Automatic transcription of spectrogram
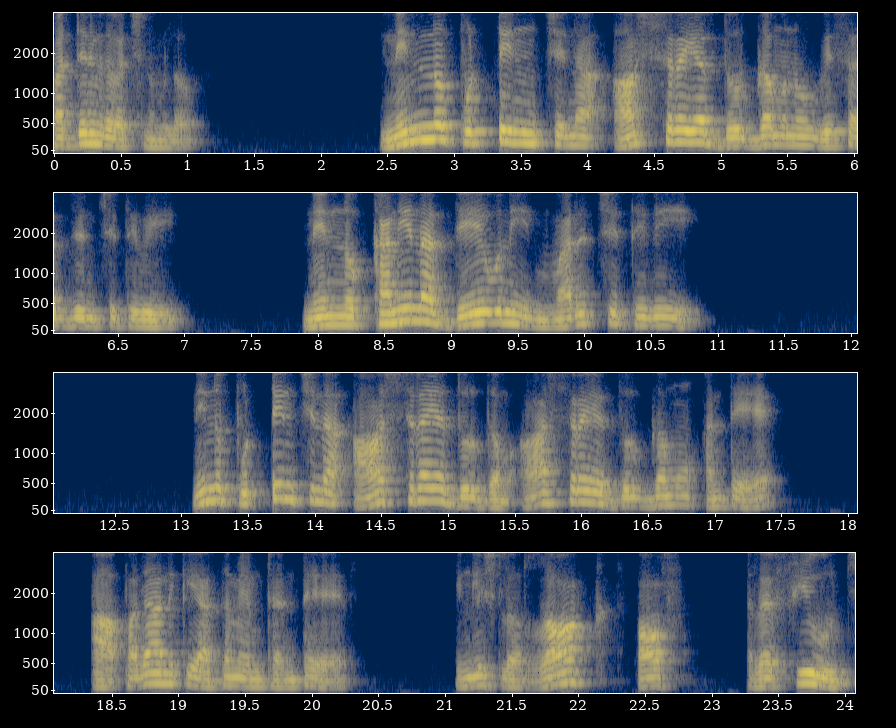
పద్దెనిమిదవ వచనంలో నిన్ను పుట్టించిన ఆశ్రయ దుర్గమును విసర్జించితివి నిన్ను కనిన దేవుని మరిచితివి నిన్ను పుట్టించిన ఆశ్రయ దుర్గం ఆశ్రయ దుర్గము అంటే ఆ పదానికి అర్థం ఏమిటంటే ఇంగ్లీష్లో రాక్ ఆఫ్ రెఫ్యూజ్.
